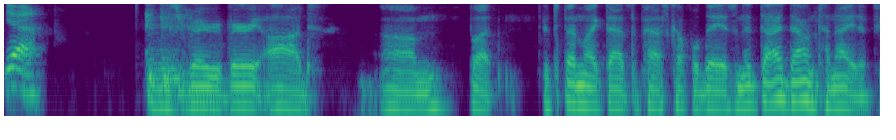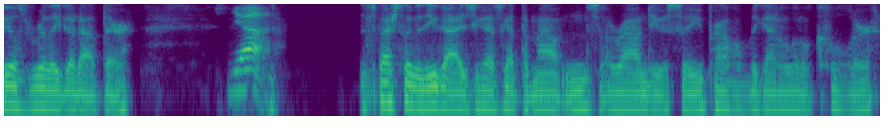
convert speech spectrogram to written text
Yeah. It was very, very odd. Um, but it's been like that the past couple days and it died down tonight. It feels really good out there, Yeah. especially with you guys. You guys got the mountains around you, so you probably got a little cooler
